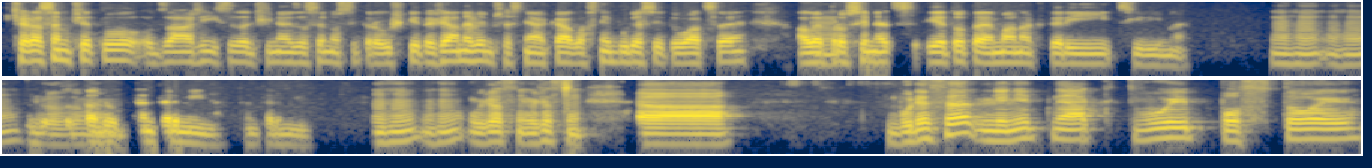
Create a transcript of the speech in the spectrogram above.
Včera jsem četl, od září se začínají zase nosit roušky, takže já nevím přesně, jaká vlastně bude situace, ale mm. prosinec je to téma, na který cílíme. Mm-hmm, mm-hmm, to, ta, ten termín. Ten termín. Mm-hmm, mm-hmm, úžasný, úžasný. Uh, bude se měnit nějak tvůj postoj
